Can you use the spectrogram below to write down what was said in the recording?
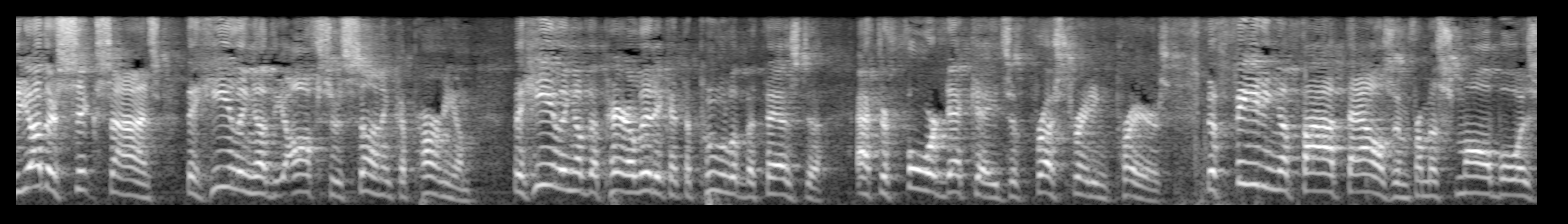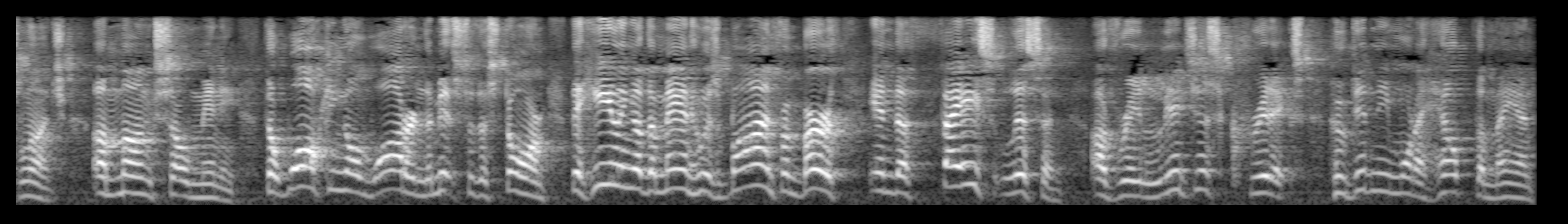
The other six signs the healing of the officer's son in Capernaum, the healing of the paralytic at the pool of Bethesda after four decades of frustrating prayers, the feeding of 5,000 from a small boy's lunch among so many, the walking on water in the midst of the storm, the healing of the man who was blind from birth in the face, listen, of religious critics who didn't even want to help the man,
